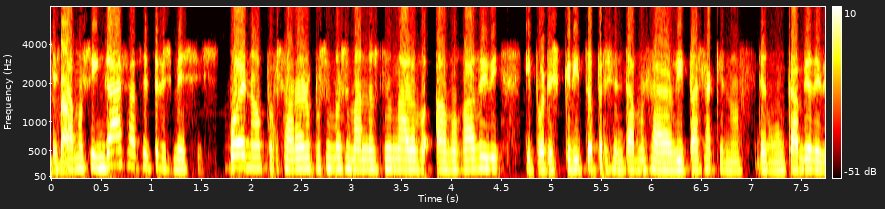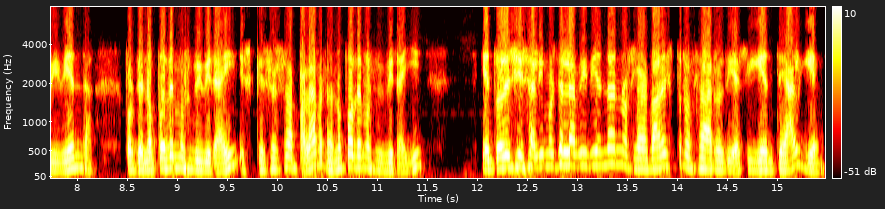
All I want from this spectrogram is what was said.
Estamos sin gas hace tres meses. Bueno, pues ahora lo pusimos en manos de un abogado y, y por escrito presentamos a Vipasa que nos den un cambio de vivienda, porque no podemos vivir ahí, es que esa es la palabra, no podemos vivir allí. Y entonces si salimos de la vivienda nos las va a destrozar el día siguiente alguien.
